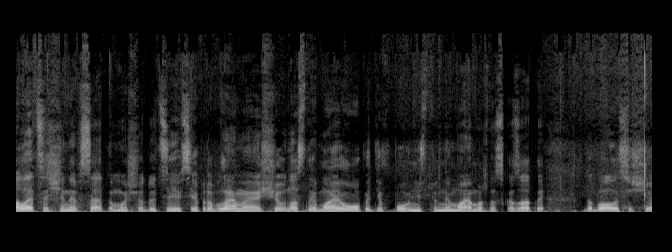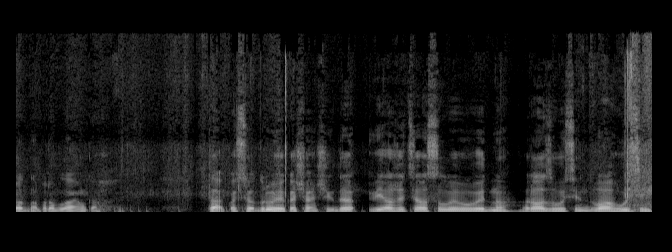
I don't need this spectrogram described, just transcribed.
але це ще не все, тому що до цієї всієї проблеми, що в нас немає опитів, повністю немає, можна сказати, додалася ще одна проблемка. Так, ось о, другий качанчик, де в'яжеться особливо видно. Раз гусінь, два гусінь.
